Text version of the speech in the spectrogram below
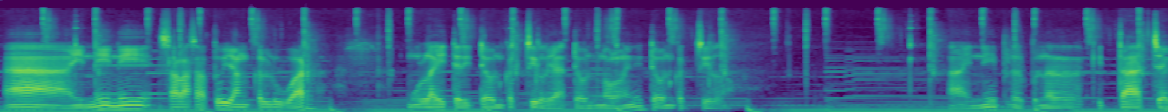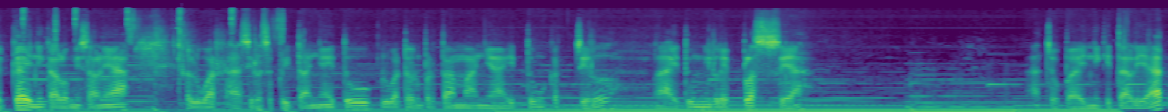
Nah ini ini salah satu yang keluar mulai dari daun kecil ya daun nol. Ini daun kecil. Nah ini benar-benar kita jaga ini kalau misalnya keluar hasil sepritannya itu keluar daun pertamanya itu kecil. Nah itu nilai plus ya nah coba ini kita lihat.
